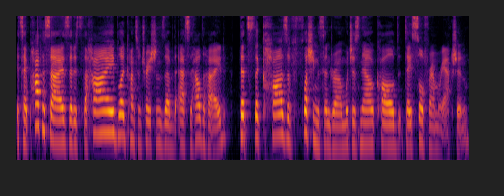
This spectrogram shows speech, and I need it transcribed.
It's hypothesized that it's the high blood concentrations of the acetaldehyde that's the cause of flushing syndrome, which is now called disulfiram reaction.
